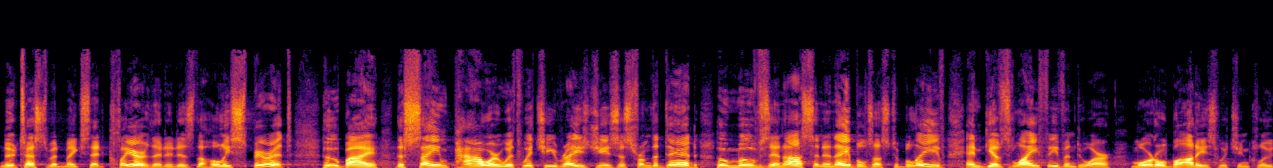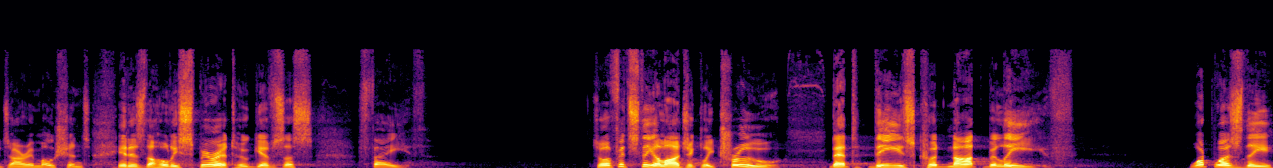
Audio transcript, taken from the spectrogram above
New Testament makes that clear that it is the Holy Spirit who, by the same power with which He raised Jesus from the dead, who moves in us and enables us to believe and gives life even to our mortal bodies, which includes our emotions. It is the Holy Spirit who gives us faith. So, if it's theologically true that these could not believe, what was the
